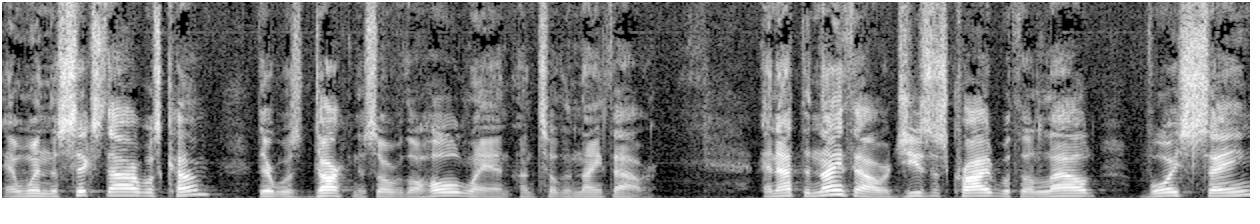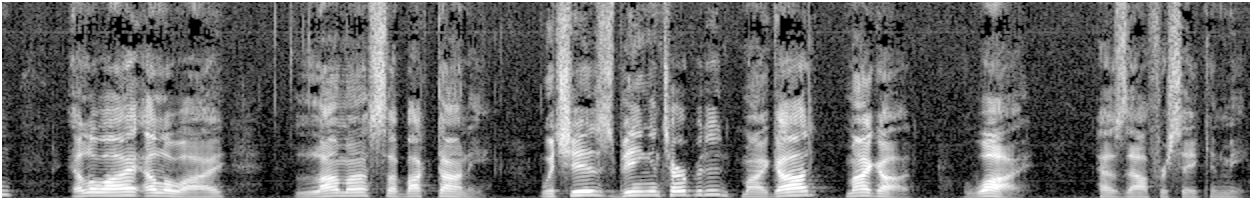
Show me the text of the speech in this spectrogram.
And when the sixth hour was come, there was darkness over the whole land until the ninth hour. And at the ninth hour, Jesus cried with a loud voice, saying, Eloi, Eloi, Lama Sabachthani, which is, being interpreted, My God, my God, why hast thou forsaken me?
